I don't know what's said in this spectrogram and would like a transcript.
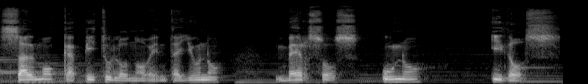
Salmo capítulo 91, versos 1 y 2.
